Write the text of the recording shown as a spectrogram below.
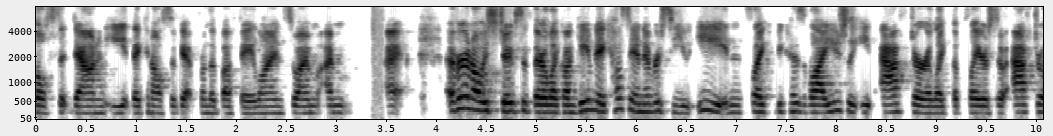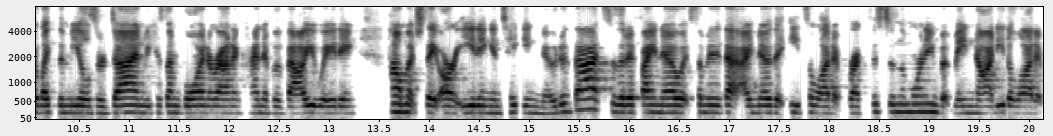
They'll sit down and eat. They can also get from the buffet line. So I'm I'm I, everyone always jokes that they're like on game day, Kelsey, I never see you eat. And it's like because well, I usually eat after like the players. So after like the meals are done, because I'm going around and kind of evaluating how much they are eating and taking note of that. So that if I know it's somebody that I know that eats a lot at breakfast in the morning, but may not eat a lot at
